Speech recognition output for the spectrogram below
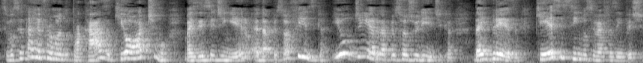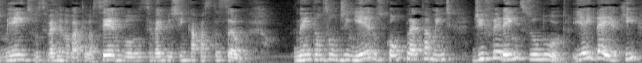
Se você está reformando tua casa, que ótimo, mas esse dinheiro é da pessoa física. E o dinheiro da pessoa jurídica, da empresa, que esse sim você vai fazer investimentos, você vai renovar teu acervo, você vai investir em capacitação. Né? Então são dinheiros completamente diferentes um do outro. E a ideia aqui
